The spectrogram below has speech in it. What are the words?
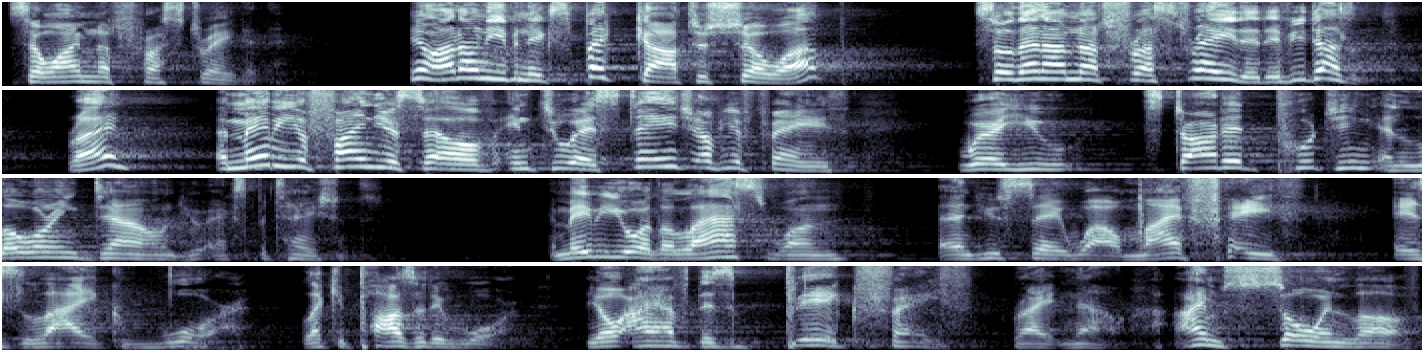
so I'm not frustrated. You know, I don't even expect God to show up, so then I'm not frustrated if He doesn't, right? And maybe you find yourself into a stage of your faith where you started putting and lowering down your expectations. And maybe you are the last one and you say, wow, my faith is like war, like a positive war. You know, I have this big faith right now. I'm so in love.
